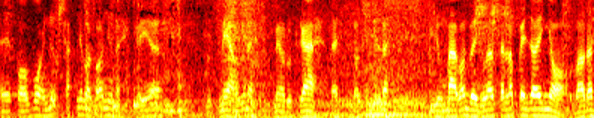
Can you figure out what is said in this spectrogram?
sẽ có vòi nước sẵn cho bà con như này cái uh, ruột mèo như này mèo ruột gà. Đây nó sẽ như đây thì chúng bà con về chúng ta sẽ lắp cái dây nhỏ vào đây.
